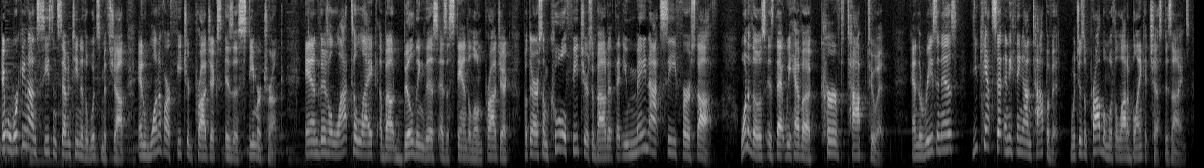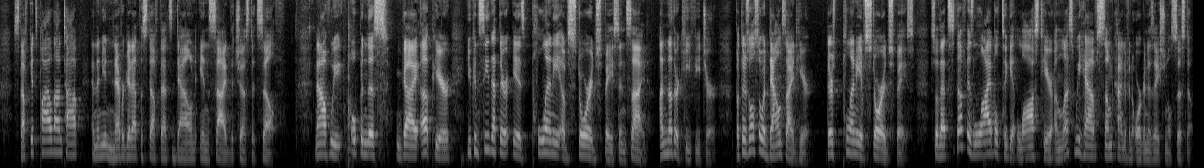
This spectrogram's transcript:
Hey, we're working on season 17 of the Woodsmith Shop, and one of our featured projects is a steamer trunk. And there's a lot to like about building this as a standalone project, but there are some cool features about it that you may not see first off. One of those is that we have a curved top to it. And the reason is, you can't set anything on top of it, which is a problem with a lot of blanket chest designs. Stuff gets piled on top, and then you never get at the stuff that's down inside the chest itself. Now, if we open this guy up here, you can see that there is plenty of storage space inside. Another key feature. But there's also a downside here. There's plenty of storage space. So that stuff is liable to get lost here unless we have some kind of an organizational system.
